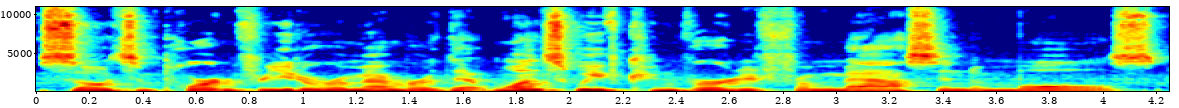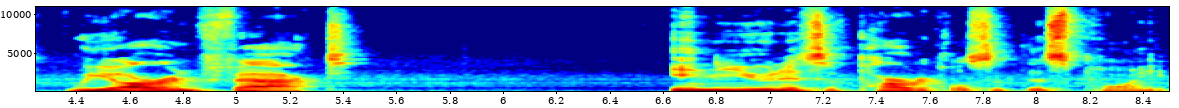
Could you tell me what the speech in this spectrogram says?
so it's important for you to remember that once we've converted from mass into moles, we are in fact in units of particles at this point.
